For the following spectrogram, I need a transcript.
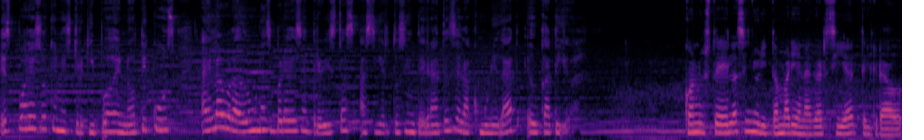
Es por eso que nuestro equipo de Noticus ha elaborado unas breves entrevistas a ciertos integrantes de la comunidad educativa. Con ustedes la señorita Mariana García del grado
